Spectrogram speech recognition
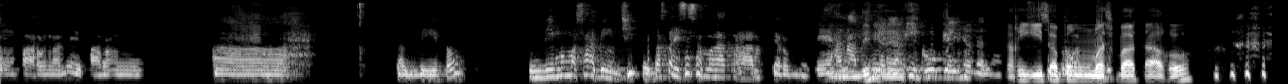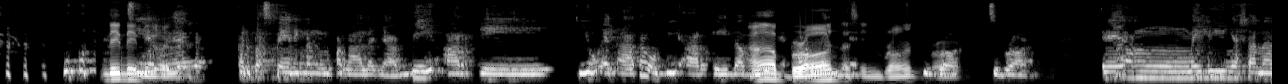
yung parang ano eh, parang, ah, tag dito. Hindi mo masabing jeep eh. Basta isa sa mga karakter mo. Eh, hanapin Hindi. nyo na lang. I-google nyo na lang. Nakikita Si pong Bron. mas bata ako? hindi, hindi, hindi. eh, alam. ano ba spelling ng pangalan niya? B-R-A-U-N ata o B-R-A-W-N? Ah, Parang as in Braun. si Braun. Si Braun. Eh, ang may linya siya na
